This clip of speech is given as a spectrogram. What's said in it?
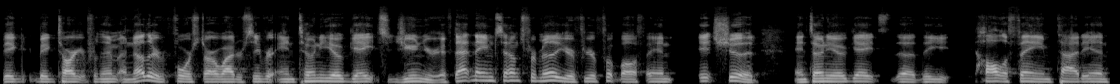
big big target for them. Another four star wide receiver, Antonio Gates Jr. If that name sounds familiar, if you're a football fan, it should. Antonio Gates, the the Hall of Fame tight end,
